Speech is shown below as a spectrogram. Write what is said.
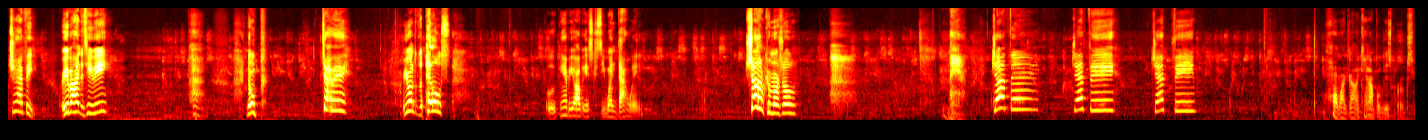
Jeffy, are you behind the TV? nope. Jeffy, are you under the pillows? Well, it can't be obvious because he went that way. Shut up, commercial! Man. Jeffy! Jeffy! Jeffy! Oh my god, I cannot believe this works.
